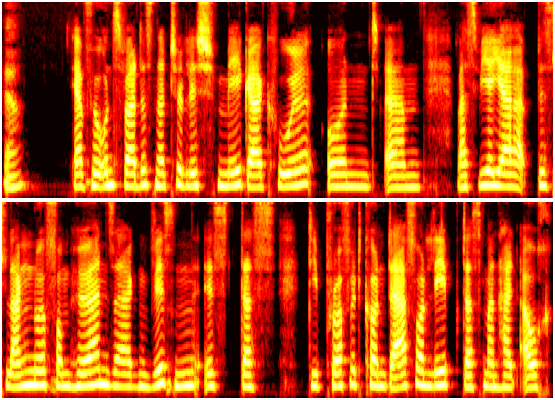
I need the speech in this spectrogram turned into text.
Ja. Ja, für uns war das natürlich mega cool. Und ähm, was wir ja bislang nur vom Hörensagen wissen, ist, dass die ProfitCon davon lebt, dass man halt auch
